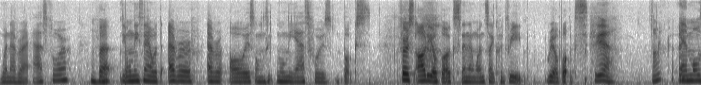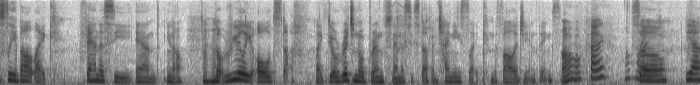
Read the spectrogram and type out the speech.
whenever I asked for. Mm-hmm. But the only thing I would ever, ever, always only, only ask for is books. First audiobooks, and then once I could read real books. Yeah. Okay. And mostly about, like, fantasy and, you know, Mhm. the really old stuff, like the original Grimm fantasy stuff and Chinese, like, mythology and things. oh, okay. All right. So yeah,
